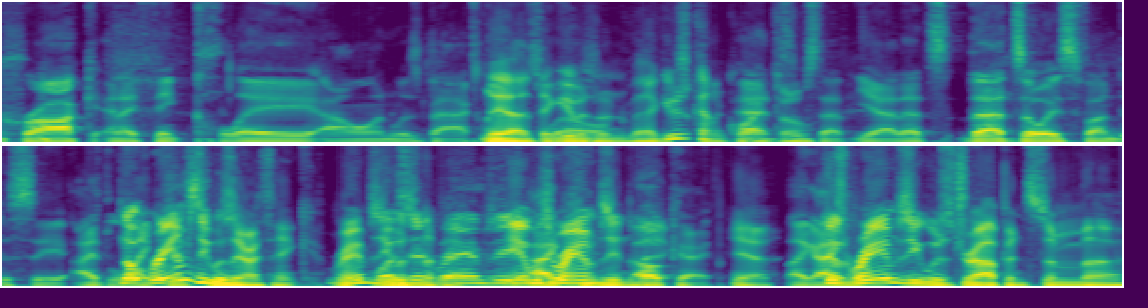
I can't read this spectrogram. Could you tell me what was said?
Croc and I think Clay Allen was back. yeah, I think he was in the back. He was kind of quiet Had though. stuff. Yeah, that's that's always fun to see. I'd No, like to Ramsey was there. I think Ramsey Was was, it in the back. Ramsey? Yeah, it was I Ramsey in the back. okay. yeah, Like, because Ramsey was dropping some. Uh,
